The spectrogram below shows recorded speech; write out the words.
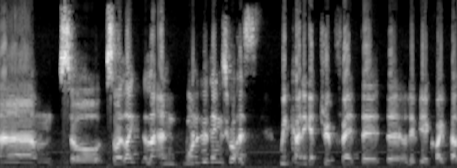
Um, so so I like and one of the things was we'd kind of get drip fed the, the Olivier Coipel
